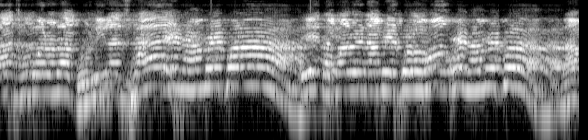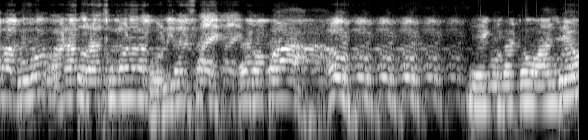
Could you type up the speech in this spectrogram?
રાજકુમારો ના ઘોડીલાજ એ થાય નામે પણ. એ તમારો નામે પણ હો. એ નામે પણ. ના બાબુ ઓના તો રાજકુમારો ના ઘોડીલાજ થાય. એ પપ્પા. એક વખત તો દેવ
